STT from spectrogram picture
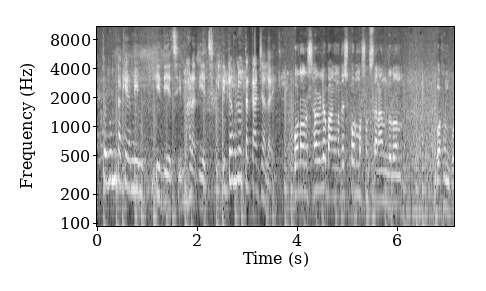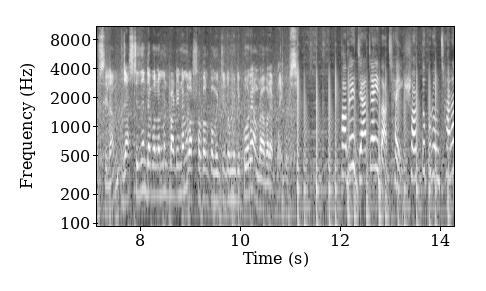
একটা রুম তাকে আমি ই দিয়েছি ভাড়া দিয়েছি। এটা হলো তার কার্যালয়। পনেরো সালে বাংলাদেশ কর্মসংস্থান আন্দোলন গঠন করছিলাম। জাস্টিস অ্যান্ড ডেভেলপমেন্ট পার্টি নামে সকল কমিটি টমিটি করে আমরা আবার অ্যাপ্লাই করছি। হবে যাচাই বাছাই শর্ত পূরণ ছাড়া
